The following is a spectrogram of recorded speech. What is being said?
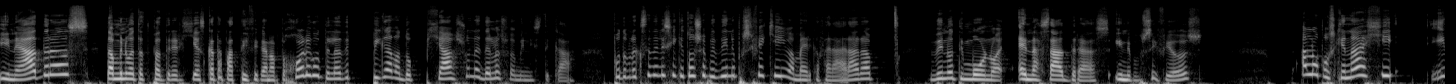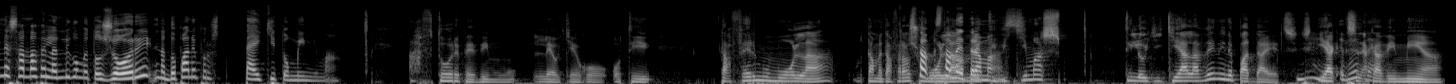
Είναι άντρας. Τα μηνύματα της πατριαρχίας καταπατήθηκαν από το Hollywood, δηλαδή πήγαν να το πιάσουν εντελώς φεμινιστικά. Που το μεταξύ δεν ίσχυε και τόσο επειδή είναι υποψήφια και η Αμέρικα Φεράρα. Άρα δεν είναι ότι μόνο ένας άντρας είναι υποψήφιος. Αλλά όπως και να έχει, είναι σαν να ήθελαν λίγο με το ζόρι να το πάνε προς τα εκεί το μήνυμα. Αυτό ρε παιδί μου, λέω κι εγώ, ότι τα φέρνουμε όλα, τα μεταφράζουμε Στα- στα όλα μέτρα με μας. τη δική μας τη λογική, αλλά δεν είναι πάντα έτσι. Ναι, Η, α- ε, στην βέβαια. Ακαδημία,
